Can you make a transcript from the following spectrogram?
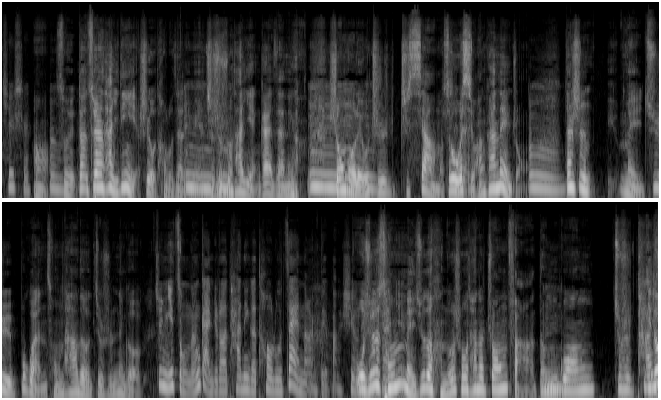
确实，啊、嗯所以但虽然它一定也是有套路在里面，嗯只是说它掩盖在那个嗯，生活流嗯，之、之下嘛，所以我喜欢看那种。嗯，但是美剧不管从它的就是那个，就你总能感觉到它那个套路在那儿，对吧？是有我觉得从美剧的很多时候，它的妆法、灯光，就是它你都。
